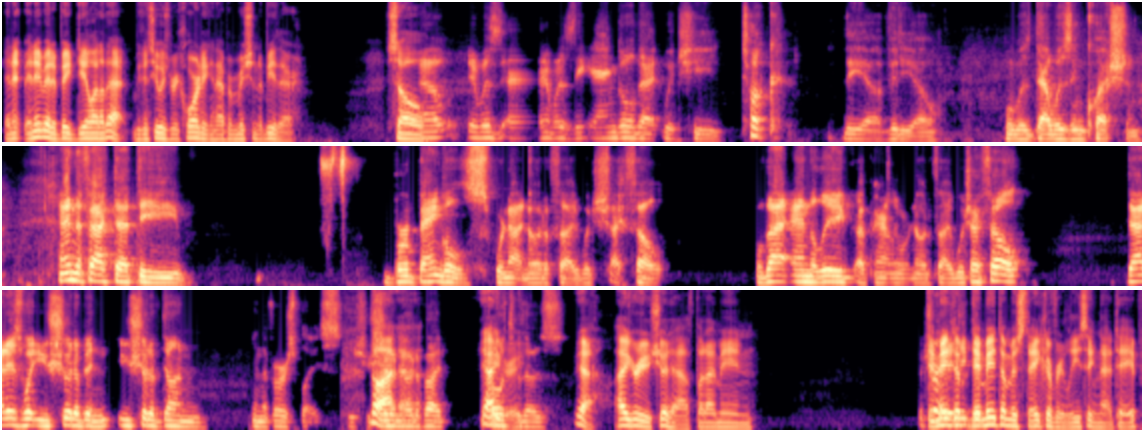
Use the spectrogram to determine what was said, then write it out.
and it, and they made a big deal out of that because he was recording and had permission to be there. So No, it was and it was the angle that which he took the uh, video what was that was in question, and the fact that the Bengals were not notified, which I felt. Well, that and the league apparently weren't notified, which I felt that is what you should have been. You should have done in the first place. You should No, I- have notified yeah, both of those. Yeah, I agree. You should have, but I mean, But they right, made the, think they made the mistake of releasing that tape,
